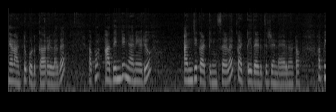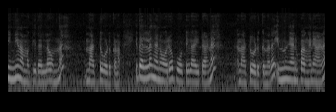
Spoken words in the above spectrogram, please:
ഞാൻ നട്ട് കൊടുക്കാറുള്ളത്. അപ്പം അതിന്റെ ഒരു അഞ്ച് കട്ടിങ്സുകൾ കട്ട് ചെയ്തെടുത്തിട്ടുണ്ടായിരുന്നു കേട്ടോ. അപ്പോൾ ഇനി നമുക്കിതെല്ലാം ഒന്ന് നട്ട് കൊടുക്കണം. ഇതെല്ലാം ഞാൻ ഓരോ പോട്ടിലായിട്ടാണ് നട്ട് കൊടുക്കുന്നത്. ഇന്ന് ഞാനിപ്പോൾ അങ്ങനെയാണ്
